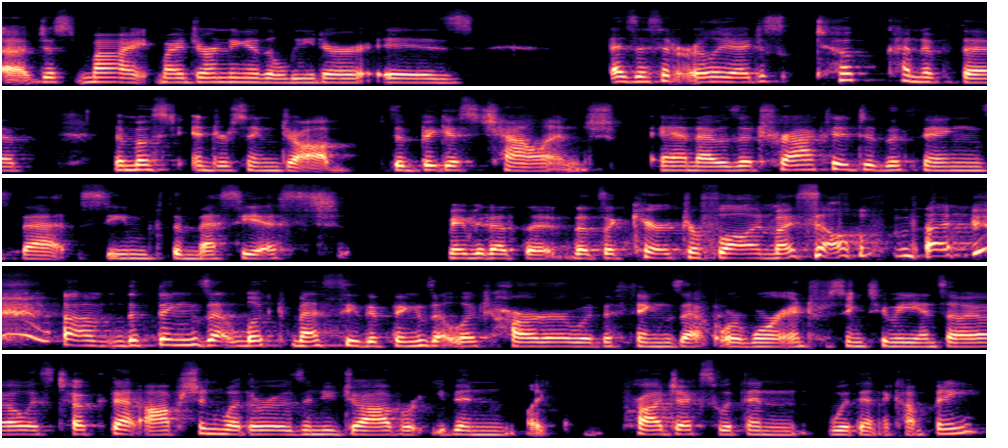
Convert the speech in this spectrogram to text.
uh, just my my journey as a leader is, as I said earlier, I just took kind of the the most interesting job, the biggest challenge, and I was attracted to the things that seemed the messiest. Maybe that's a that's a character flaw in myself but um, the things that looked messy the things that looked harder were the things that were more interesting to me and so i always took that option whether it was a new job or even like projects within within a company.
